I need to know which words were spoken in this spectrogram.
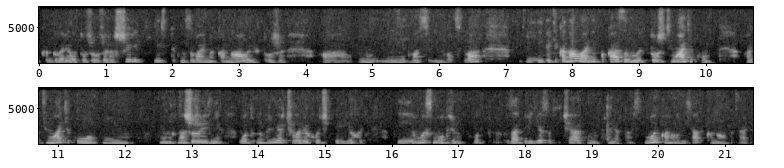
как говорила, тоже уже расширить, есть так называемые каналы, их тоже а, ну, не 21-22. И эти каналы, они показывают тоже тематику, а, тематику нашей жизни. Вот, например, человек хочет переехать, и мы смотрим, вот за переезд отвечает, ну, например, там седьмой канал, десятый канал и так далее.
